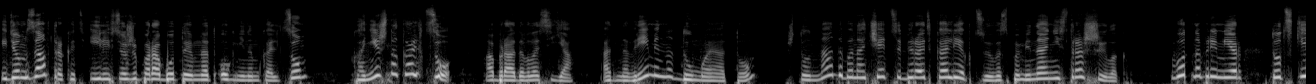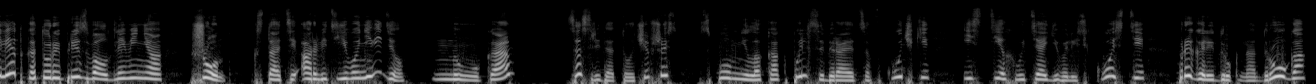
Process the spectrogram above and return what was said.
идем завтракать или все же поработаем над огненным кольцом? Конечно, кольцо, обрадовалась я, одновременно думая о том, что надо бы начать собирать коллекцию воспоминаний страшилок. Вот, например, тот скелет, который призвал для меня Шон. Кстати, Ар ведь его не видел? Ну-ка. Сосредоточившись, вспомнила, как пыль собирается в кучки, из тех вытягивались кости, прыгали друг на друга,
